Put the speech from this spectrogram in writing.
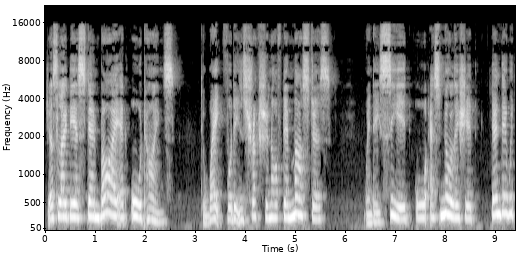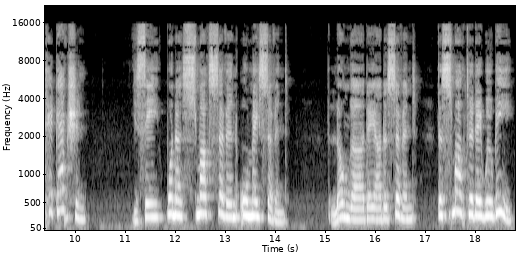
just like they stand by at all times to wait for the instruction of their masters. When they see it or acknowledge it, then they will take action. You see, what a smart servant or maid servant. The longer they are the servant, the smarter they will be,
